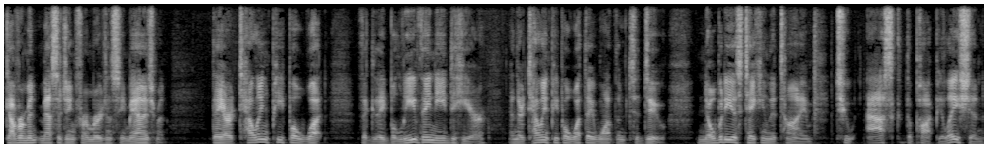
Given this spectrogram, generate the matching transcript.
government messaging for emergency management. They are telling people what they believe they need to hear, and they're telling people what they want them to do. Nobody is taking the time to ask the population,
